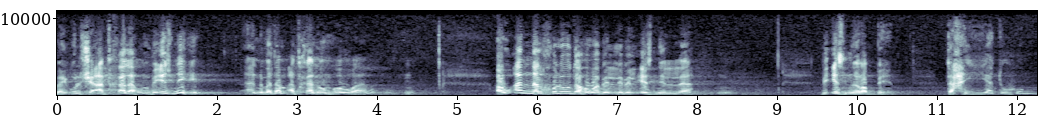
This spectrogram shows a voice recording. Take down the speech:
ما يقولش أدخلهم بإذنه لأن ما دام أدخلهم هو. أو أن الخلود هو باذن الله. بإذن ربهم. تحيتهم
